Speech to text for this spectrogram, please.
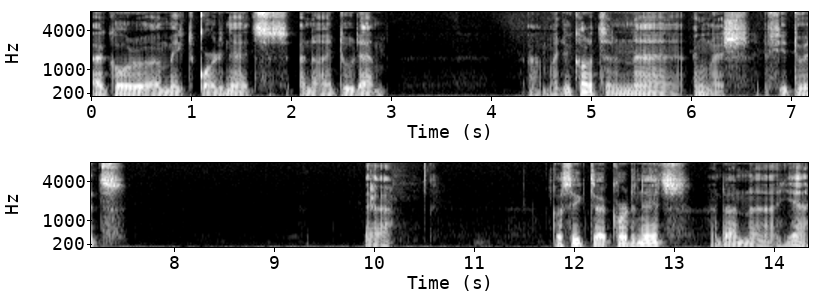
I go uh, make the coordinates and I do them. Um, I do call it in uh, English. If you do it yeah. Go seek the coordinates and then uh, yeah.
